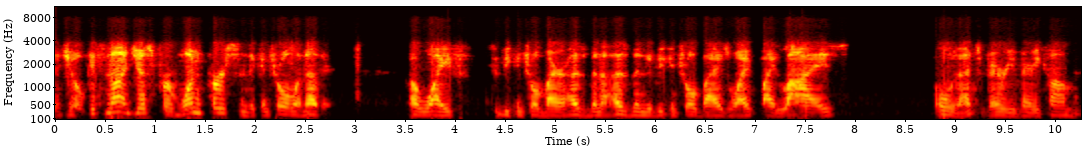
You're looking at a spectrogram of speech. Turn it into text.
a joke. It's not just for one person to control another. A wife to be controlled by her husband, a husband to be controlled by his wife by lies, Oh, that's very, very common,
